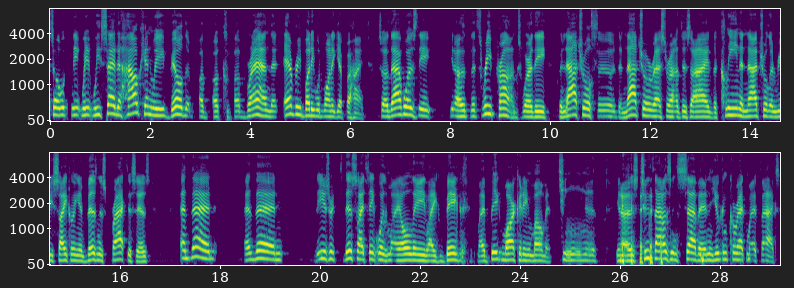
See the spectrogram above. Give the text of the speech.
so we, we we said, how can we build a, a, a brand that everybody would want to get behind? So that was the you know the three prongs were the the natural food, the natural restaurant design, the clean and natural and recycling and business practices, and then and then these are this I think was my only like big my big marketing moment. Ching. You know, it was 2007. you can correct my facts.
